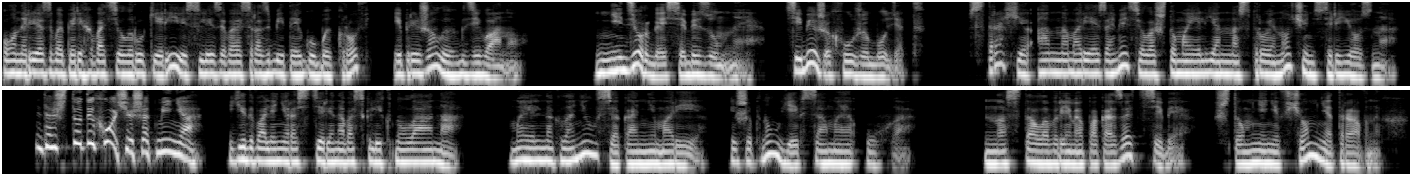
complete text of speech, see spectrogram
Он резво перехватил руки Рии, слизывая с разбитой губы кровь, и прижал их к дивану. «Не дергайся, безумная. Тебе же хуже будет», в страхе Анна-Мария заметила, что Маэльян настроен очень серьезно. «Да что ты хочешь от меня?» Едва ли не растерянно воскликнула она. Мэйль наклонился к Анне-Марии и шепнул ей в самое ухо. «Настало время показать тебе, что мне ни в чем нет равных».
